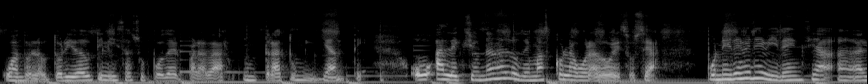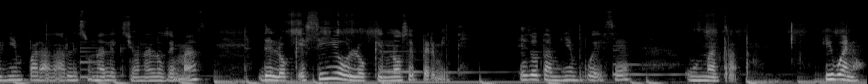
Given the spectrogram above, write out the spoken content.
cuando la autoridad utiliza su poder para dar un trato humillante o aleccionar a los demás colaboradores, o sea, poner en evidencia a alguien para darles una lección a los demás de lo que sí o lo que no se permite. Eso también puede ser un maltrato. Y bueno,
